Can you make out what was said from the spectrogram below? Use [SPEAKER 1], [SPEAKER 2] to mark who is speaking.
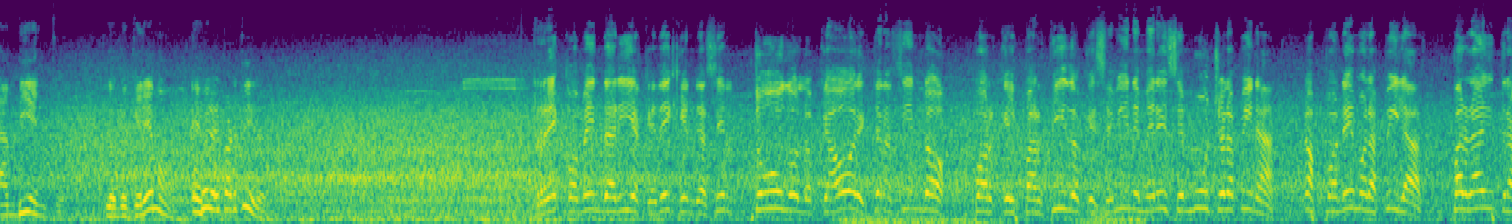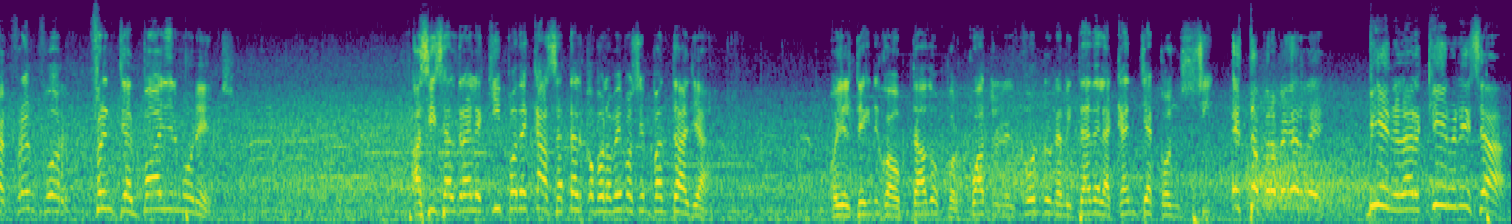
[SPEAKER 1] ambiente. Lo que queremos es ver el partido.
[SPEAKER 2] Recomendaría que dejen de hacer todo lo que ahora están haciendo porque el partido que se viene merece mucho la pena. Nos ponemos las pilas para la Eintracht Frankfurt frente al Bayern Múnich. Así saldrá el equipo de casa, tal como lo vemos en pantalla. Hoy el técnico ha optado por cuatro en el fondo, una mitad de la cancha con sí. Está para pegarle. Viene el arquero en esa.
